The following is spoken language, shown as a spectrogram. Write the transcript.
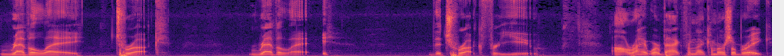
Reveille truck. Reveille, the truck for you. All right, we're back from that commercial break.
